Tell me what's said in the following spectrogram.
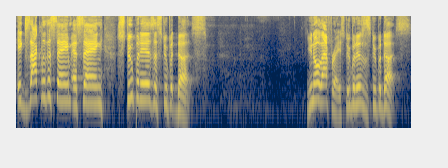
exactly the same as saying, stupid is as stupid does. You know that phrase, stupid is as stupid does.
